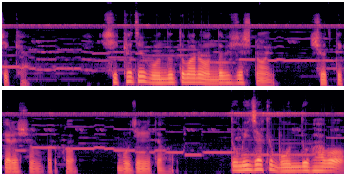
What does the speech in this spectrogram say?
শিক্ষা। শিক্ষা যে বন্ধুত্ব মানে অন্ধবিশ্বাস নয়, সত্যিকারের সম্পর্ক বুঝে নিতে হয়। তুমি যাকে বন্ধু ভাবো,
